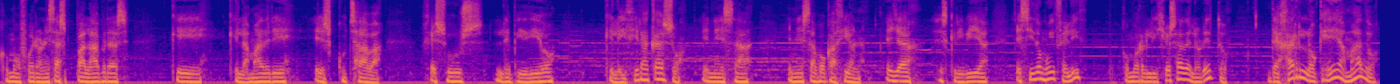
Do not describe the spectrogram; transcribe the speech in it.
cómo fueron esas palabras que, que la madre escuchaba. Jesús le pidió que le hiciera caso en esa, en esa vocación. Ella escribía, he sido muy feliz como religiosa de Loreto, dejar lo que he amado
